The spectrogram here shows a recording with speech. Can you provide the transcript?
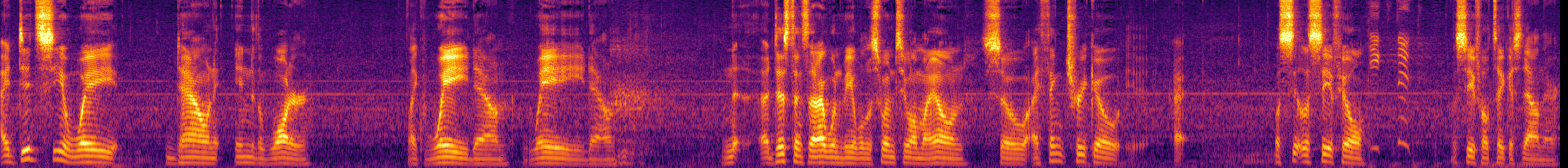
I did see a way down into the water. Like way down, way down. A distance that I wouldn't be able to swim to on my own. So I think Trico. I, let's see. Let's see if he'll. Let's see if he'll take us down there.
